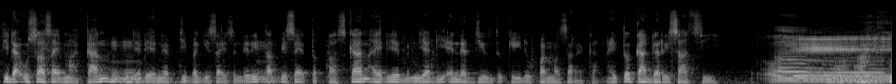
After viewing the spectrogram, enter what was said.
tidak usah saya makan Hmm. menjadi energi bagi saya sendiri, tapi saya tetaskan akhirnya menjadi energi untuk kehidupan masyarakat. Nah, itu kaderisasi. Wih.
